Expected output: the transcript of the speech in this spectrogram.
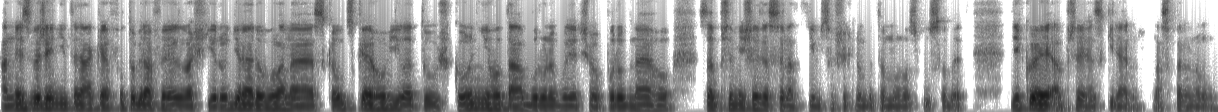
a nezveřejníte nějaké fotografie z vaší rodinné dovolené, skautského výletu, školního táboru nebo něčeho podobného. Zapřemýšlejte se nad tím, co všechno by to mohlo způsobit. Děkuji a přeji hezký den. Naschledanou.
